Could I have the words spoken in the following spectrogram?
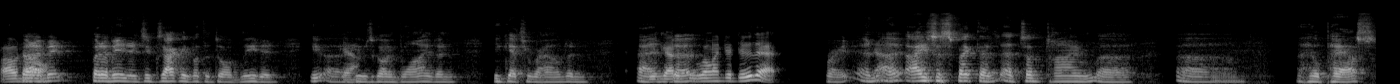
Oh, but I no. mean, but I mean, it's exactly what the dog needed. He, uh, Yeah. he was going blind, and he gets around, and and you got to be willing to do that Right, and Yeah. I, I suspect that at some time uh, uh, he'll pass,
